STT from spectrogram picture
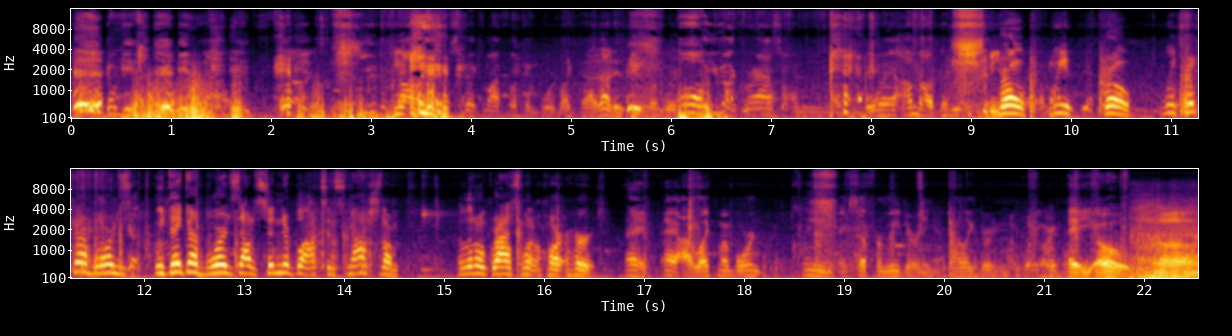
Go get it. Go get it now. Go get it. You do not disrespect my fucking board like that. That is getting board. Oh, you got grass on me. Boy, I'm about to... Bro, we, bro, we take our boards, we take our boards down cinder blocks and smash them. A little grass won't hurt. hurt. Hey, hey, I like my board clean except for me dirtying it. I like dirtying my board, alright? Hey, yo. Oh.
